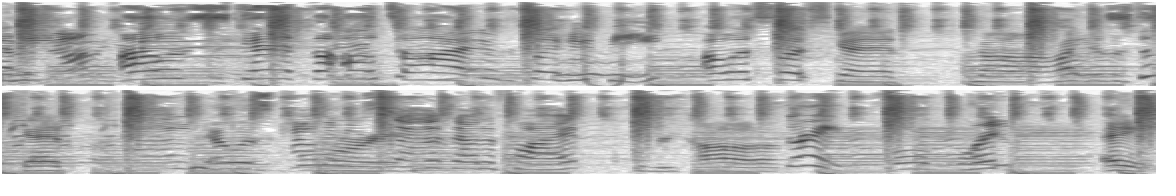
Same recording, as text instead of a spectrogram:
I mean, I was scared the whole time. So happy. I was so scared. No, I was scared. It was How many boring. stars out of five? Uh, three or Three? eight.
